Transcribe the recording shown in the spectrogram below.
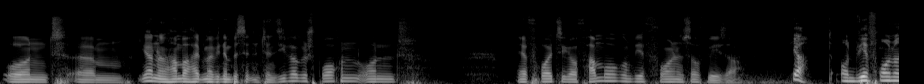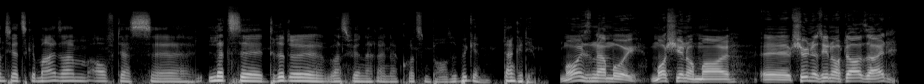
Und ähm, ja, dann haben wir halt mal wieder ein bisschen intensiver gesprochen und er freut sich auf Hamburg und wir freuen uns auf Besa. Und wir freuen uns jetzt gemeinsam auf das äh, letzte Drittel, was wir nach einer kurzen Pause beginnen. Danke dir. Moinsen Hamburg, Mosch hier nochmal. Äh, schön, dass ihr noch da seid,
